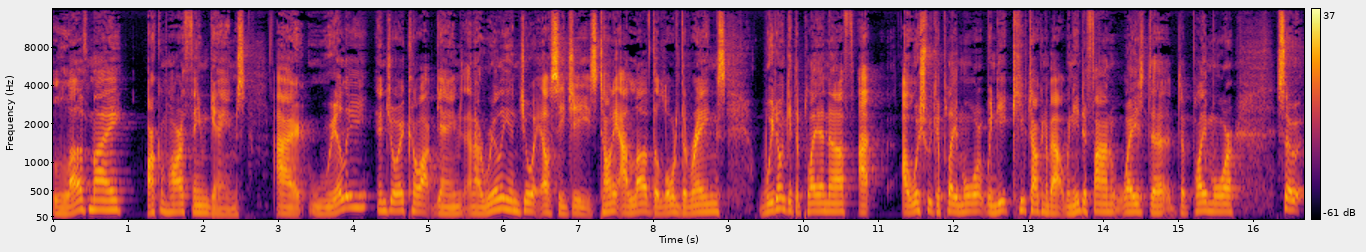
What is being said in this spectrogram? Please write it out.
love my Arkham Horror themed games. I really enjoy co op games and I really enjoy LCGs. Tony, I love the Lord of the Rings. We don't get to play enough. I, I wish we could play more. We need keep talking about we need to find ways to, to play more. So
